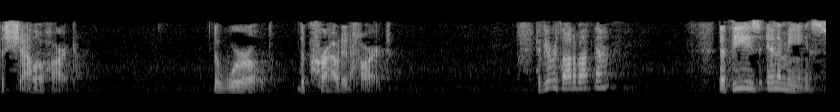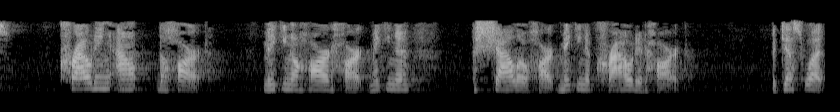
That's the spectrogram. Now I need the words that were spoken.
the shallow heart, the world, the crowded heart. Have you ever thought about that? That these enemies crowding out the heart, making a hard heart, making a, a shallow heart, making a crowded heart. But guess what?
